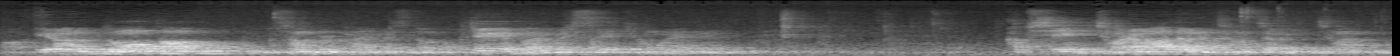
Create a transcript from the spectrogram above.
어, 이런 농업 부산물 바이오매스나 목재계 바이오매스의 경우에는 값이 저렴하다는 장점이 있지만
